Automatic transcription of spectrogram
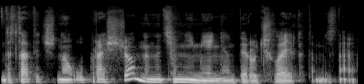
достаточно упрощенный, но тем не менее, например, у человека, там, не знаю,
